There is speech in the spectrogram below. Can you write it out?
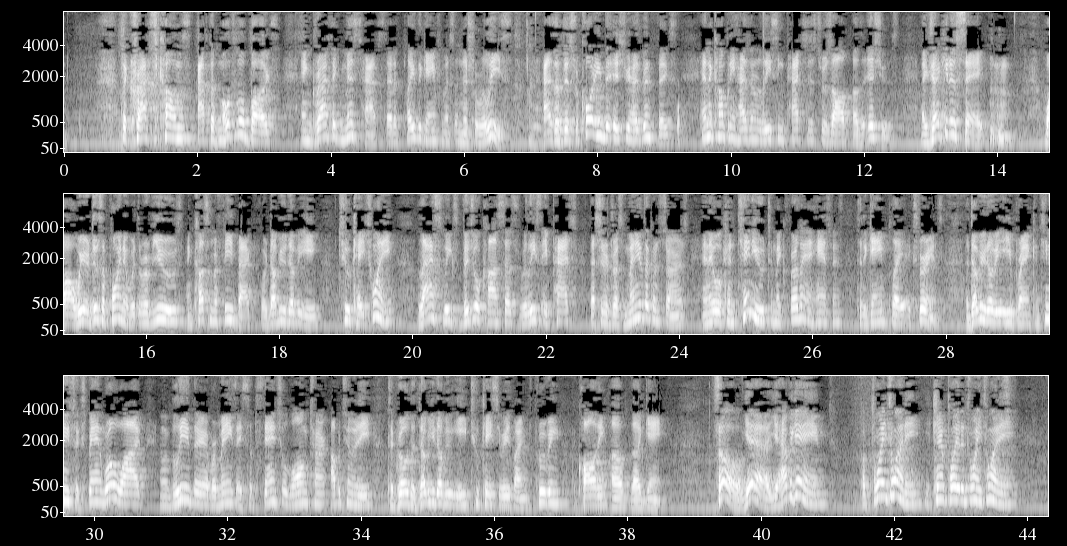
The crash comes after multiple bugs and graphic mishaps that have plagued the game from its initial release. As of this recording, the issue has been fixed, and the company has been releasing patches to resolve other issues. Executives say, while we are disappointed with the reviews and customer feedback for WWE 2K20, last week's Visual Concepts released a patch that should address many of the concerns, and they will continue to make further enhancements to the gameplay experience. The WWE brand continues to expand worldwide, and we believe there remains a substantial long-term opportunity to grow the WWE 2K series by improving the quality of the game. So, yeah, you have a game from 2020. You can't play it in 2020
